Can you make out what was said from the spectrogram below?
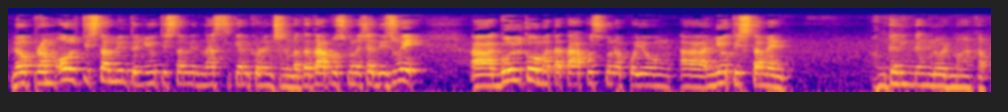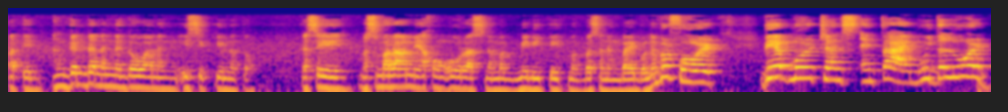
No, from Old Testament to New Testament na 2 Corinthians. Matatapos ko na siya this week. Uh, goal ko, matatapos ko na po yung uh, New Testament. Ang galing ng Lord mga kapatid. Ang ganda ng nagawa ng ECQ na to. Kasi mas marami akong oras na mag-meditate, magbasa ng Bible. Number four, they have more chance and time with the Lord.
